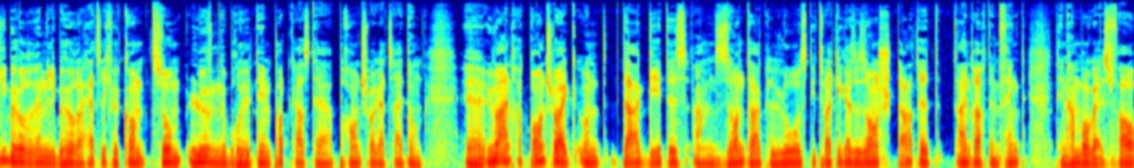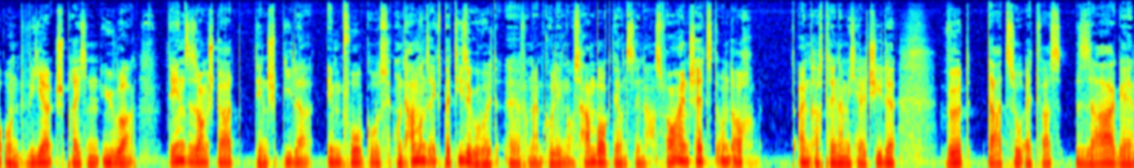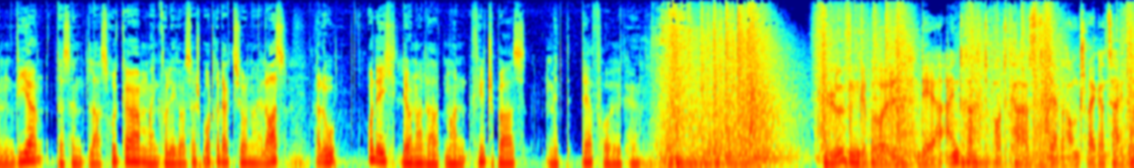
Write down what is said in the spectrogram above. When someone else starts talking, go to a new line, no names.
Liebe Hörerinnen, liebe Hörer, herzlich willkommen zum Löwengebrüll, dem Podcast der Braunschweiger Zeitung äh, über Eintracht Braunschweig. Und da geht es am Sonntag los. Die Zweitligasaison startet. Eintracht empfängt den Hamburger SV und wir sprechen über den Saisonstart, den Spieler im Fokus und haben uns Expertise geholt äh, von einem Kollegen aus Hamburg, der uns den HSV einschätzt und auch Eintracht-Trainer Michael Schiele wird dazu etwas sagen. Wir, das sind Lars Rücker, mein Kollege aus der Sportredaktion. Hi Lars.
Hallo.
Und ich, Leonhard Hartmann. Viel Spaß mit der Folge.
Löwengebrüll, der Eintracht-Podcast der Braunschweiger Zeitung.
